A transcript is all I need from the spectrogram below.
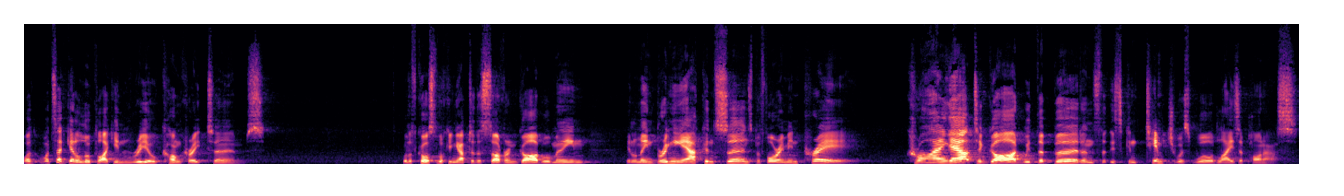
What, what's that going to look like in real concrete terms? Well, of course, looking up to the sovereign God will mean it'll mean bringing our concerns before him in prayer crying out to God with the burdens that this contemptuous world lays upon us.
